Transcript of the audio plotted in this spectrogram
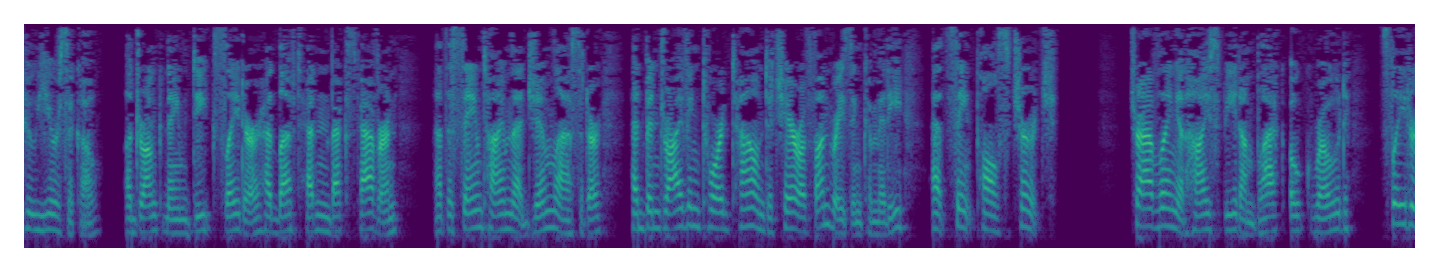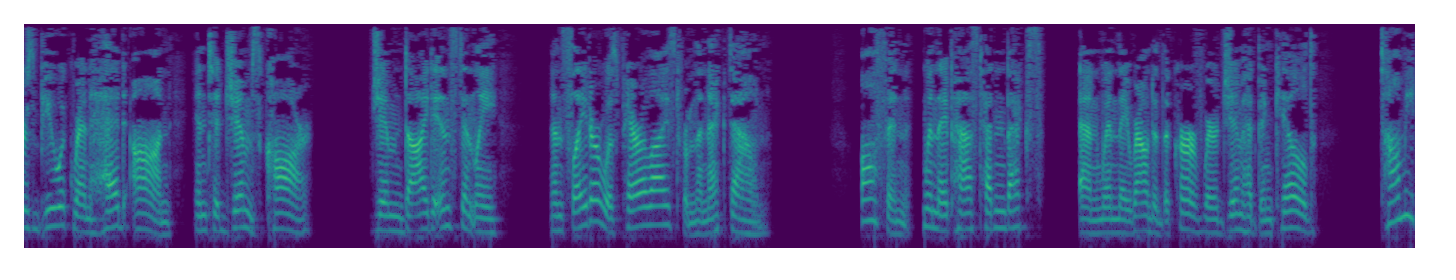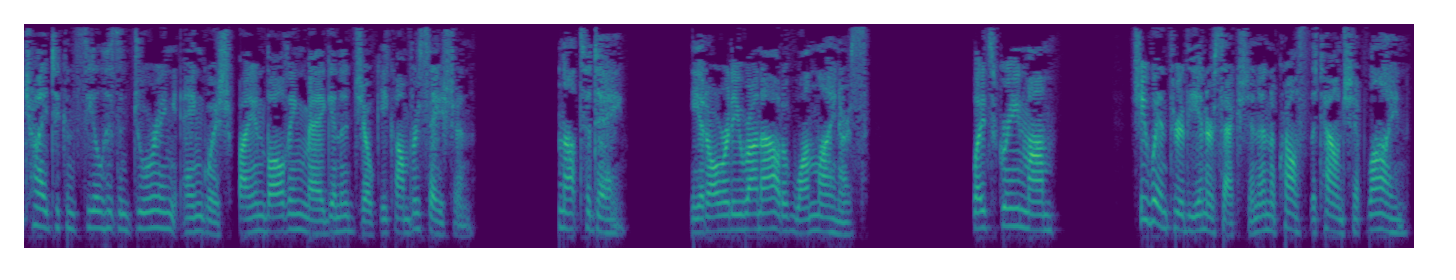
two years ago, a drunk named Deke Slater had left Heddenbeck's Tavern at the same time that Jim Lassiter had been driving toward town to chair a fundraising committee at St. Paul's Church. Traveling at high speed on Black Oak Road, Slater's Buick ran head-on into Jim's car. Jim died instantly, and Slater was paralyzed from the neck down. Often, when they passed Heddenbeck's, and when they rounded the curve where Jim had been killed, Tommy tried to conceal his enduring anguish by involving Meg in a jokey conversation. Not today. He had already run out of one-liners. Light's green, Mom. She went through the intersection and across the township line.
